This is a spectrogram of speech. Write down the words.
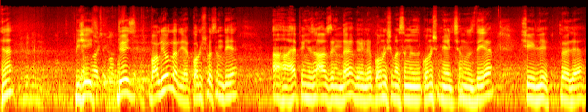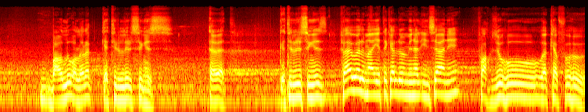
He? Bir şey göz bağlıyorlar ya konuşmasın diye. Aha hepinizin ağzında böyle konuşmasınız, konuşmayacaksınız diye şeyli böyle bağlı olarak getirilirsiniz. Evet. Getirilirsiniz. Fe evvel ma yetekellem minel insani fahzuhu ve keffuhu.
